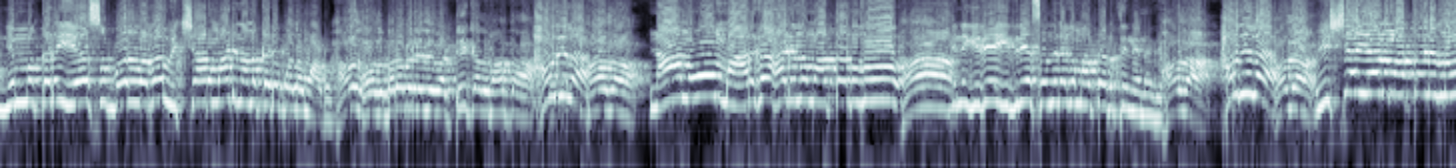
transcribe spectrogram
ನಿಮ್ಮ ಕಡೆ ಏಸು ಬಲ್ಲದ ವಿಚಾರ ಮಾಡಿ ನನ್ನ ಕಡೆ ಬಲ ಮಾಡು. ಹೌದು ಹೌದು ಬರೋಬರಿ ಇದೀವ ಟೀಕ್ ಅದು ಮಾತಾ. ಹೌದಿಲ್ಲ? ಹೌದಾ. ನಾನು ಮಾರ್ಗ ಹಾಡಿನ ಮಾತಾಡುದು. ಹಾ. ನಿನಗಿದೆ ಇದೇ ಸಂದ್ರಾಗ ಮಾತಾಡ್ತೀನಿ ನನಗೆ. ಹೌದಾ? ಹೌದಿಲ್ಲ? ಹೌದಾ? ವಿಷಯ ಏನು ಮಾತಾಡಿದ್ರು?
